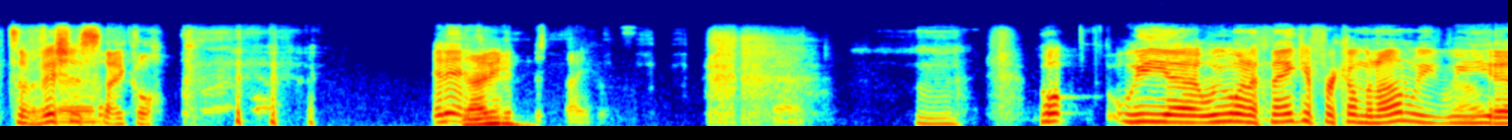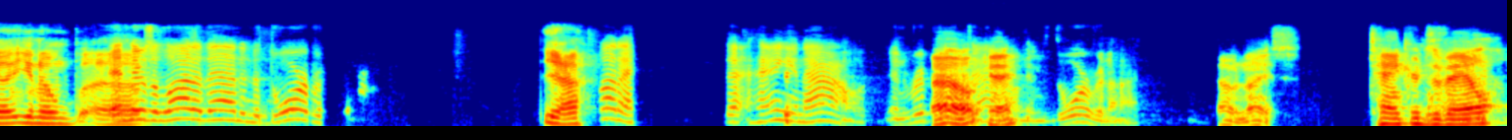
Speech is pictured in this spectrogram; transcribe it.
It's a vicious uh, cycle. it is. Not even- just like- yeah. Mm. Well, we uh, we want to thank you for coming on. We we uh, you know uh, and there's a lot of that in the dwarven, yeah a lot of that hanging out and ripping Oh, it okay. down in Dwarvenaut. oh, nice. Tankards of ale.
